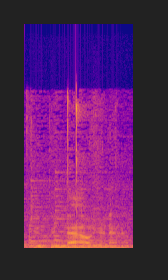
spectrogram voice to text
ยังเป็นดาวอยู่นะครับ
